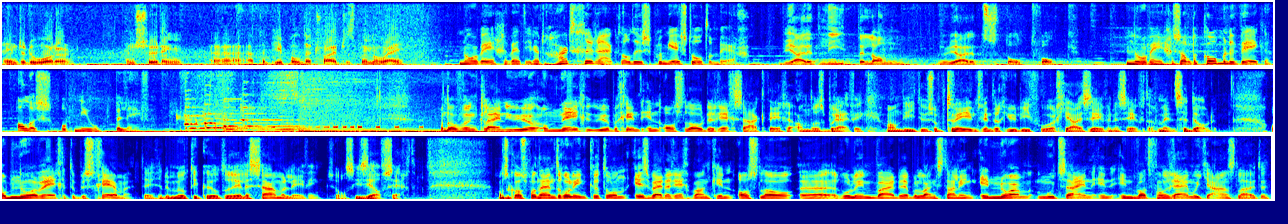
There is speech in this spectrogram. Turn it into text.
into the water and shooting uh, at the people that tried to swim away. Noorwegen werd in het hart geraakt, al dus premier Stoltenberg. We er het lite land, maar we er het stolt volk. Noorwegen zal de komende weken alles opnieuw beleven. Want over een klein uur, om 9 uur, begint in Oslo de rechtszaak tegen Anders Breivik. Man die dus op 22 juli vorig jaar 77 mensen doodde. Om Noorwegen te beschermen tegen de multiculturele samenleving, zoals hij zelf zegt. Onze correspondent Rolien Kreton is bij de rechtbank in Oslo. Uh, Rolien, waar de belangstelling enorm moet zijn. In, in wat voor rij moet je aansluiten?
